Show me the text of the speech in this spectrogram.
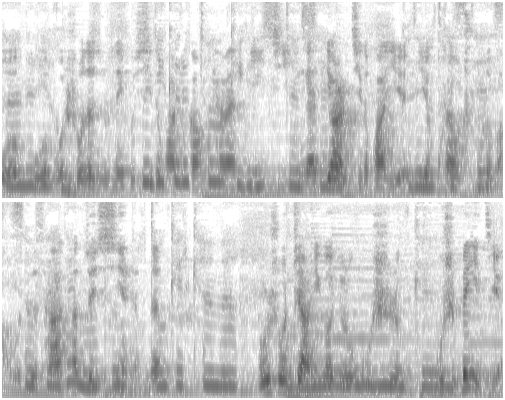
我我我说的就是那部戏的话，是刚拍完第一季，应该第二季的话也也快要出了吧？我觉得它它最吸引人的，不是说这样一个就是故事故事背景，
